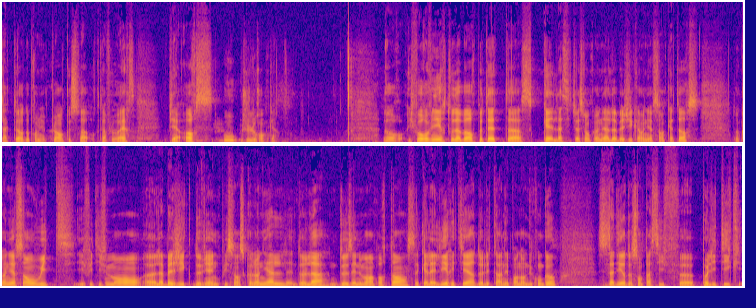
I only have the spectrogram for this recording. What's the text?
d'acteurs de, premier plan, que ce soit Octave Loers, Pierre Hors ou Jules Rankin. Alors, il faut revenir tout d'abord peut-être à ce qu'est la situation coloniale de la Belgique en 1914. Donc en 1908, effectivement, euh, la Belgique devient une puissance coloniale. De là, deux éléments importants, c'est qu'elle est l'héritière de l'État indépendant du Congo, c'est-à-dire de son passif euh, politique,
